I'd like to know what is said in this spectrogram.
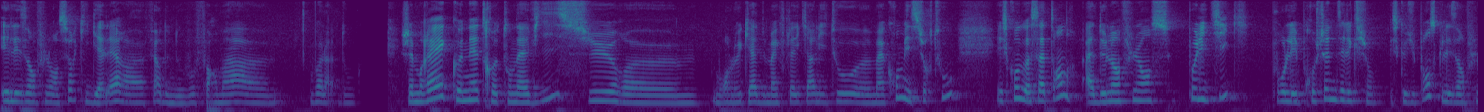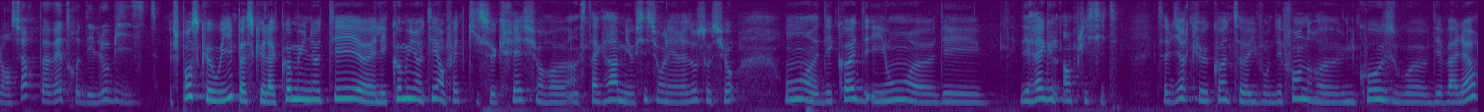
et les influenceurs qui galèrent à faire de nouveaux formats. voilà, donc J'aimerais connaître ton avis sur bon, le cas de McFly, Carlito, Macron, mais surtout, est-ce qu'on doit s'attendre à de l'influence politique pour les prochaines élections? Est-ce que tu penses que les influenceurs peuvent être des lobbyistes? Je pense que oui, parce que la communauté, euh, les communautés en fait qui se créent sur euh, Instagram et aussi sur les réseaux sociaux ont euh, des codes et ont des, des règles implicites. Ça veut dire que quand ils vont défendre une cause ou des valeurs,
